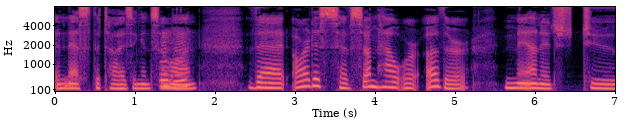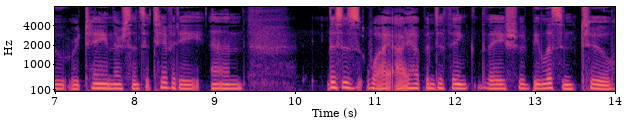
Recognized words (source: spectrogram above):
anesthetizing, and so mm-hmm. on. that artists have somehow or other managed to retain their sensitivity and this is why I happen to think they should be listened to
